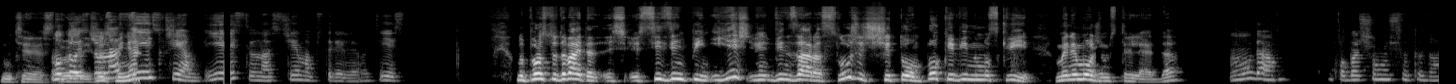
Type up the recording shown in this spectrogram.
Інтересно. Ну, то есть у нас міня- есть чем, есть у нас чем обстреливать, есть. Ну просто давайте С- Сі Цзіньпінь і є ж- він, він зараз служить щитом, поки він в Москві. Ми не можемо стріляти, да? Ну, да, по большому счету, да.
